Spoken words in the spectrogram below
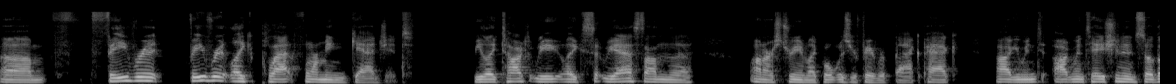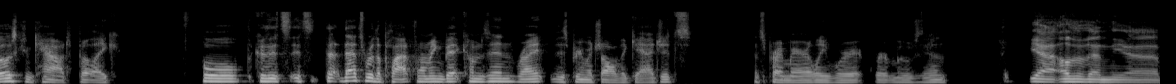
Um, favorite favorite like platforming gadget. We like talked. We like we asked on the on our stream like what was your favorite backpack augment augmentation, and so those can count. But like full because it's it's th- that's where the platforming bit comes in, right? Is pretty much all the gadgets. That's primarily where it, where it moves in. Yeah, other than the uh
